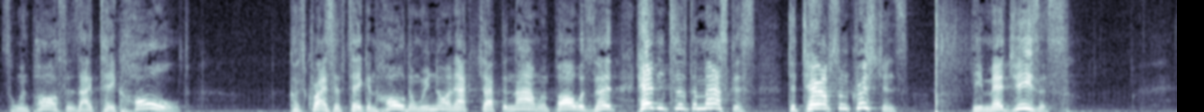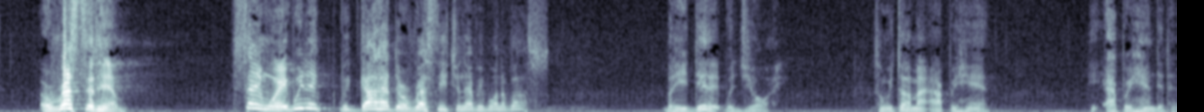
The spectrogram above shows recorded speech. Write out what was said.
So when Paul says, I take hold, because Christ has taken hold, and we know in Acts chapter 9, when Paul was head, heading to Damascus to tear up some Christians, he met Jesus, arrested him. Same way, we didn't, we, God had to arrest each and every one of us but he did it with joy. So when we talk about apprehend, he apprehended him.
